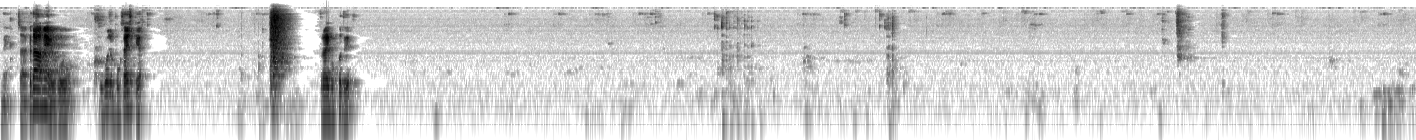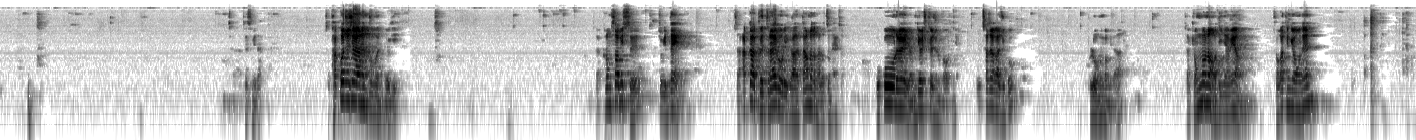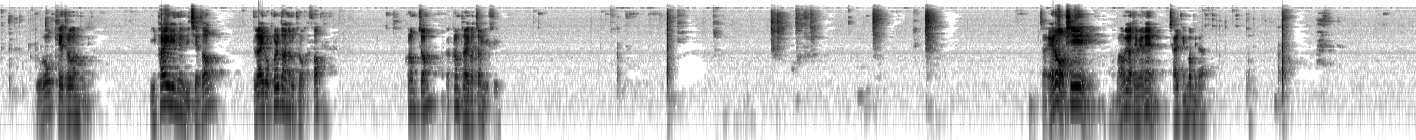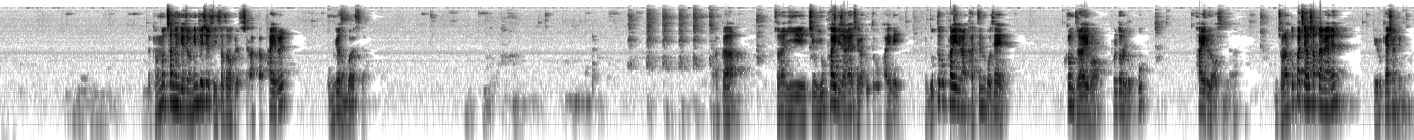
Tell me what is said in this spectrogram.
네. 자, 그 다음에 요거, 요거 좀 복사해 줄게요. 드라이버 코드. 자, 됐습니다. 자, 바꿔주셔야 하는 부분, 여기. 자, 크롬 서비스 쪽인데, 자, 아까 그 드라이버 우리가 다운로드 받았잖아요. 그거를 연결시켜 주는 거거든요. 찾아가지고 불러오는 겁니다. 자, 경로는 어디냐면, 저 같은 경우는 이렇게 들어가면 됩니다. 이 파일이 있는 위치에서 드라이버 폴더 안으로 들어가서 크롬 점, 아까 크롬 드라이버 점 exe 자, 에러 없이 마무리가 되면은 잘 된 겁니다. 자, 경로 찾는 게 좀 힘드실 수 있어서 그래서 제가 아까 파일을 옮겨 놓은 거였어요. 자, 아까 저는 이 지금 이 파일이잖아요. 제가 노트북 파일이 노트북 파일이랑 같은 곳에 크롬 드라이버 폴더를 놓고 파일을 넣었습니다. 저랑 똑같이 하셨다면은 이렇게 하시면 됩니다.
